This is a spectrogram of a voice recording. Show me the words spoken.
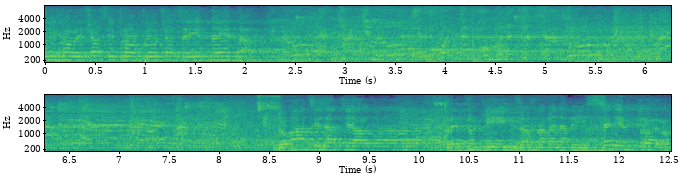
Oddychové časy v prvom poločase 1-1. Domáci zatiaľ stretnutí zaznamenali 7 trojov.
